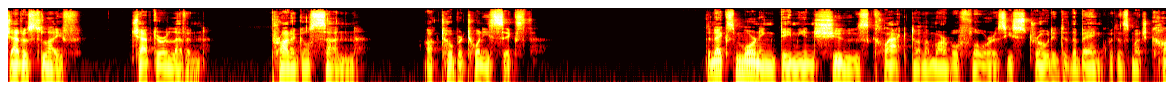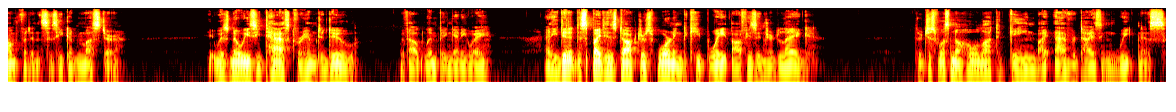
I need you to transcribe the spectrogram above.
Shadows to Life, Chapter 11 Prodigal Son, October 26th. The next morning, Damien's shoes clacked on the marble floor as he strode into the bank with as much confidence as he could muster. It was no easy task for him to do, without limping anyway, and he did it despite his doctor's warning to keep weight off his injured leg. There just wasn't a whole lot to gain by advertising weakness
